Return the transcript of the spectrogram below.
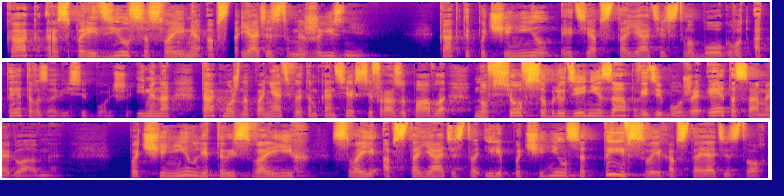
как распорядился своими обстоятельствами жизни – как ты подчинил эти обстоятельства Богу. Вот от этого зависит больше. Именно так можно понять в этом контексте фразу Павла, но все в соблюдении заповеди Божией. Это самое главное. Подчинил ли ты своих, свои обстоятельства или подчинился ты в своих обстоятельствах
